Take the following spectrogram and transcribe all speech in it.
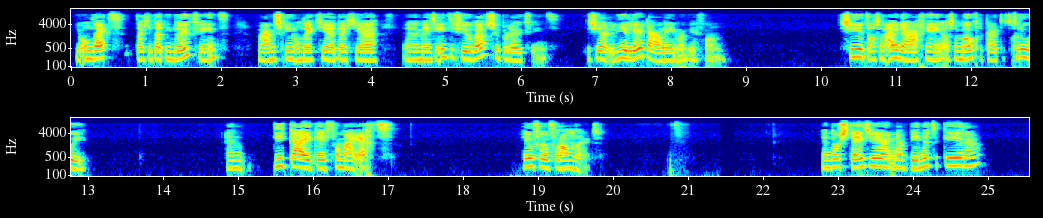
Je ontdekt dat je dat niet leuk vindt, maar misschien ontdek je dat je uh, mensen interviewen wel super leuk vindt. Dus je, je leert daar alleen maar weer van. Zie het als een uitdaging, als een mogelijkheid tot groei. En die kijk heeft voor mij echt heel veel veranderd. En door steeds weer naar binnen te keren,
